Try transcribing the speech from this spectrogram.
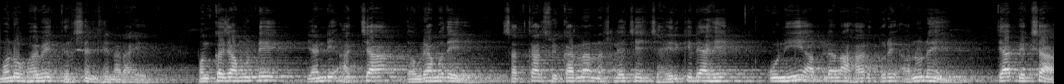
मनोभावे दर्शन घेणार आहेत. पंकजा मुंडे यांनी आजच्या दौऱ्यामध्ये सत्कार स्वीकारणार नसल्याचे जाहीर केले आहे. कोणीही आपल्याला हार तुरे आणू नये. त्यापेक्षा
